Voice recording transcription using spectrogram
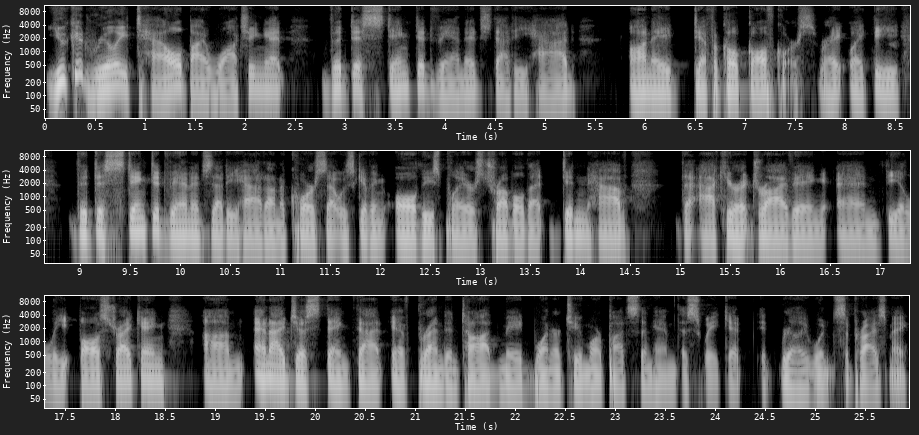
you could really tell by watching it the distinct advantage that he had on a difficult golf course, right? Like the the distinct advantage that he had on a course that was giving all these players trouble that didn't have the accurate driving and the elite ball striking. Um, and I just think that if Brendon Todd made one or two more putts than him this week, it it really wouldn't surprise me.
